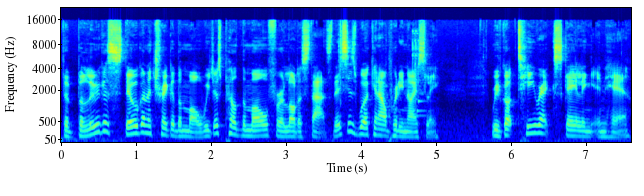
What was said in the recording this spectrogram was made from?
The Beluga's still going to trigger the mole. We just pilled the mole for a lot of stats. This is working out pretty nicely. We've got T-Rex scaling in here.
